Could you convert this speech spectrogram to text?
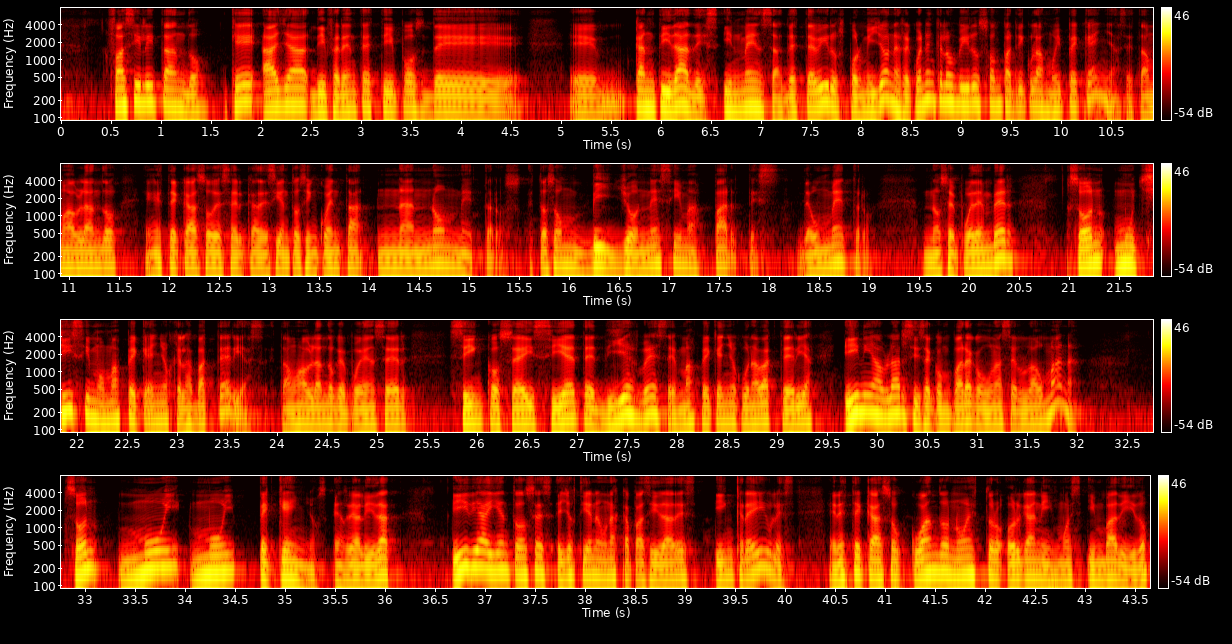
facilitando que haya diferentes tipos de eh, cantidades inmensas de este virus por millones. Recuerden que los virus son partículas muy pequeñas. Estamos hablando en este caso de cerca de 150 nanómetros. Estos son billonésimas partes de un metro. No se pueden ver. Son muchísimo más pequeños que las bacterias. Estamos hablando que pueden ser 5, 6, 7, 10 veces más pequeños que una bacteria y ni hablar si se compara con una célula humana. Son muy, muy pequeños en realidad. Y de ahí entonces ellos tienen unas capacidades increíbles. En este caso, cuando nuestro organismo es invadido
